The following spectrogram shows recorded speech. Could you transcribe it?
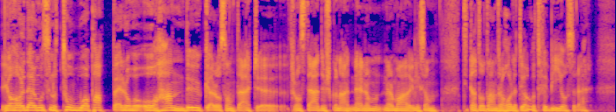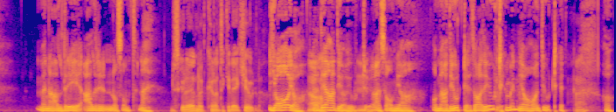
jag har däremot snott toapapper och, och handdukar och sånt där till, från städerskorna när de, när de har liksom tittat åt andra hållet och jag har gått förbi och sådär. Men aldrig, aldrig något sånt, nej. Du skulle ändå kunna tycka det är kul. Ja, ja, ja. det hade jag gjort. Alltså, om, jag, om jag hade gjort det, då hade jag gjort det. Men jag har inte gjort det. Ja.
